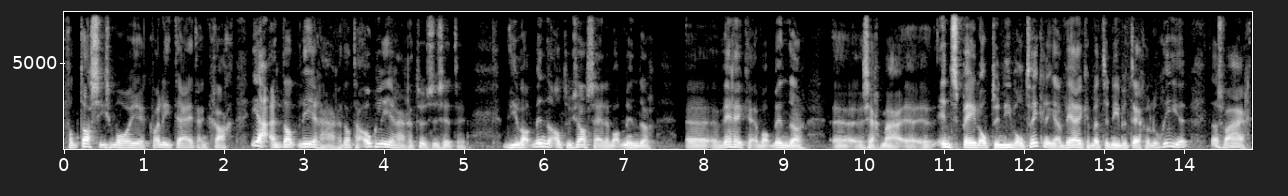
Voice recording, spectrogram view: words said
Fantastisch mooie kwaliteit en kracht. Ja, en dat leraren, dat daar ook leraren tussen zitten die wat minder enthousiast zijn en wat minder uh, werken en wat minder uh, zeg maar, uh, inspelen op de nieuwe ontwikkelingen en werken met de nieuwe technologieën. Dat is waar.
